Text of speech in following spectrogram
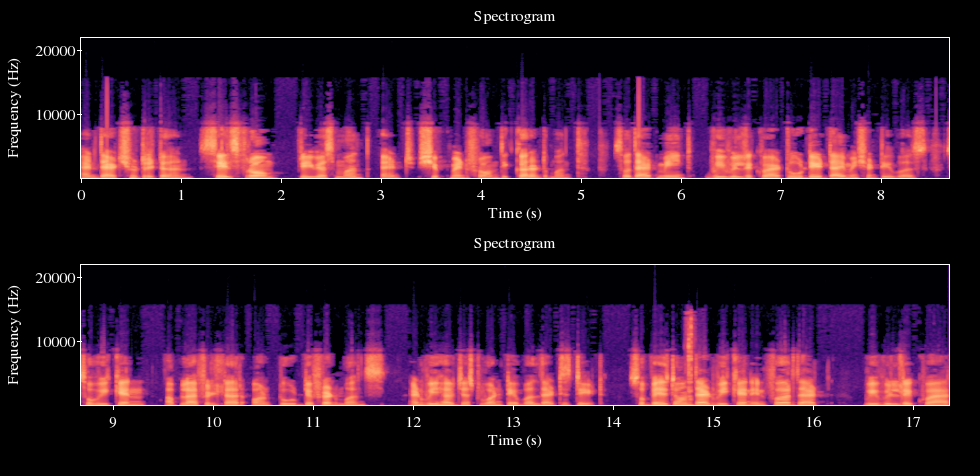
and that should return sales from previous month and shipment from the current month. So that means we will require two date dimension tables. So we can apply filter on two different months and we have just one table that is date. So based on that we can infer that we will require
